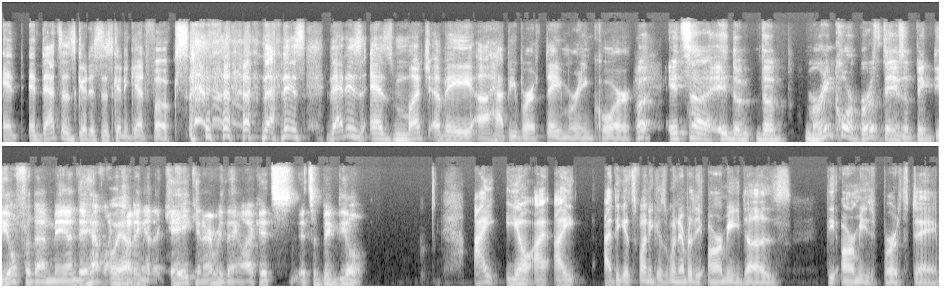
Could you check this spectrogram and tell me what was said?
and and that's as good as it's going to get, folks. that is that is as much of a uh, happy birthday, Marine Corps. It's a uh, it, the the Marine Corps birthday is a big deal for them, man. They have like oh, yeah. cutting of the cake and everything. Like it's it's a big deal. I you know I I I think it's funny because whenever the Army does the Army's birthday,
